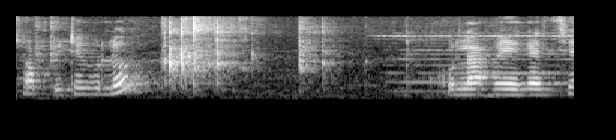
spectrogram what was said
সব পিঠেগুলো খোলা হয়ে গেছে।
